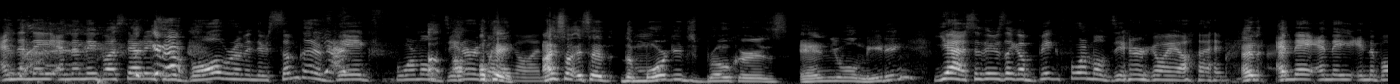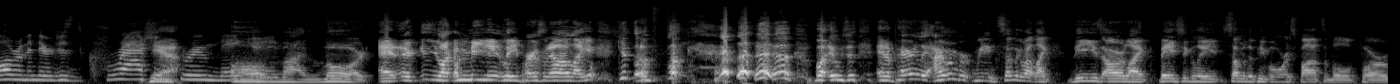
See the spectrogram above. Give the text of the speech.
And then they and then they bust out into out. the ballroom and there's some kind of big formal Uh, uh, dinner okay, going on. I saw it said the mortgage brokers annual meeting, yeah, so there's like a big formal dinner going on. and And they and they in the ballroom and they're just crashing Yeah. through naked. Oh my lord! And, and like immediately personnel are like get the fuck. but it was just and apparently I remember reading something about like these are like basically some of the people responsible for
